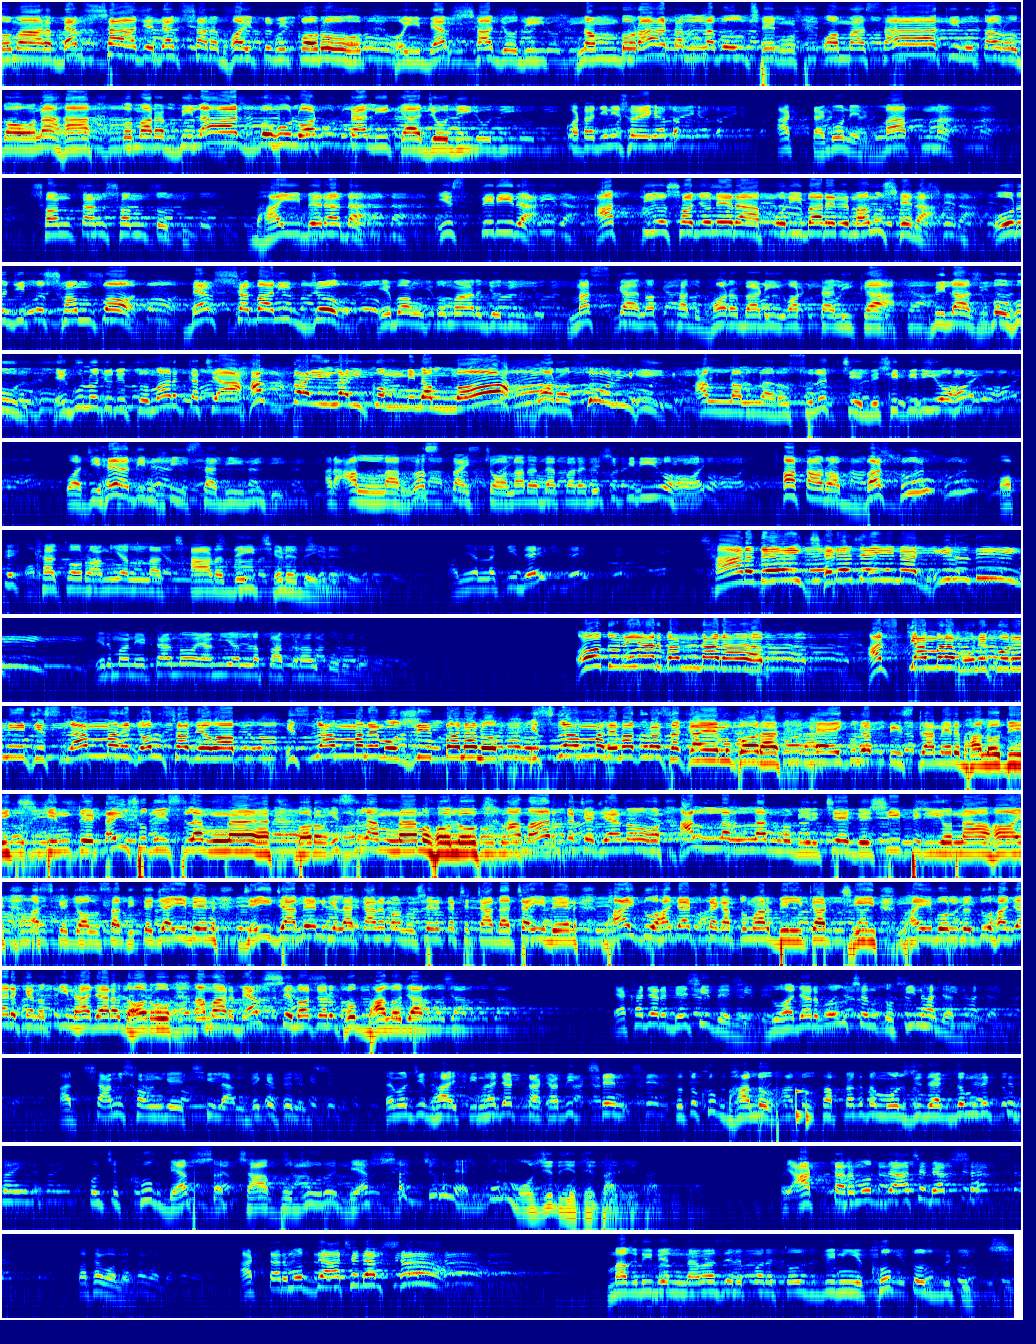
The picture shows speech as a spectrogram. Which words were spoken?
তোমার ব্যবসা, যে ব্যবসার ভয় তুমি করো, ওই ব্যবসা যদি নম্বর আট আল্লাহ বলছেন ও মাসাকিনু তারদাউনাহা তোমার বিলাস বহুল অট্টালিকা যদি, কটা জিনিস হয়ে গেল? আটটা, গোনের, বাপ, মা। সন্তান সন্ততি, ভাই বেরাদা, স্ত্রীরা, আত্মীয় স্বজনেরা, পরিবারের মানুষেরা, অর্জিত সম্পদ, ব্যবসা বাণিজ্য এবং তোমার যদি মাসকান অর্থাৎ ঘর বাড়ি অট্টালিকা বিলাস বহুল এগুলো যদি তোমার কাছে আল্লাহ আল্লাহ রাসূলের চেয়ে বেশি প্রিয় হয়। আর আল্লাহর রাস্তায় চলার ব্যাপারে বেশি প্রিয় হয়। ফাতারাব্বাসু অপেক্ষা করো, আমি আল্লাহ ছাড় দেই, ছেড়ে দেই। আমি আল্লাহ কি দেই? ছাড় দেই, ছেড়ে দেই না, ঢিল দিই। এর মানে এটা নয়, আমি আল্লাহ পাকড়াও করব। ও দুনিয়ার বান্দারা আজকে আমরা মনে করে নিয়েছি, ইসলাম মানে জলসা দেওয়া, ইসলাম মানে মসজিদ বানানো, ইসলাম মানে মাদ্রাসা কায়েম করা। হ্যাঁ এগুলো একটা ইসলামের ভালো দিক, কিন্তু এটাই শুধু ইসলাম না, বরং ইসলাম নাম হলো আমার কাছে যেন আল্লাহ আল্লাহ নবীর চেয়ে বেশি প্রিয় না হয়। আজকে জলসা দিতে যাইবেন, যেই যাবেন, এলাকার মানুষের কাছে চাঁদা চাইবেন। ভাই দু হাজার টাকা তোমার বিল কাটছি। ভাই বলবে দু হাজার কেন? তিন হাজার ধরো। আমার ব্যবসা বছর খুব ভালো যাচ্ছে। এক হাজার বেশি দেবে, দু হাজার বলছেন তো তিন হাজার। আচ্ছা আমি সঙ্গে ছিলাম, দেখে ফেলেছি। আমি বলছি, ভাই, তিন হাজার টাকা দিচ্ছেন, তো তো খুব ভালো, তো আপনাকে তো মসজিদে একদম দেখতে পাই না। বলছে, খুব ব্যবসার চাপ হুজুর, ওই ব্যবসার জন্য একদম মসজিদ যেতে পারি। ওই আটটার মধ্যে আছে ব্যবসা। কথা বলেন। আটটার মধ্যে আছে ব্যবসা। মাগরিবের নামাজের পরে তসবি নিয়ে খুব তসবি টিপছে।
